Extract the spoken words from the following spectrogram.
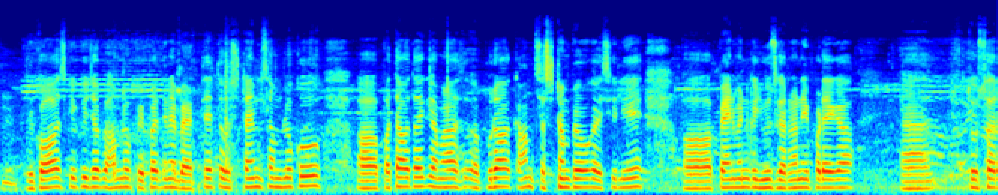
because क्योंकि जब हम लोग पेपर देने बैठते हैं तो उस टाइम से हम लोग को पता होता है कि हमारा पूरा काम सिस्टम पे होगा, इसीलिए पेन वेन का यूज़ करना नहीं पड़ेगा। तो सर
